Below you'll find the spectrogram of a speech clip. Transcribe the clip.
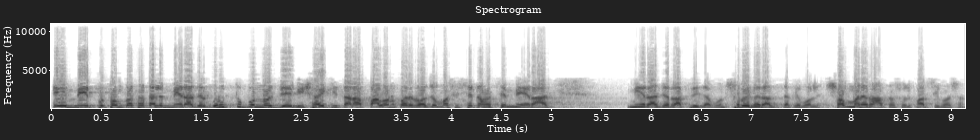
এই মেয়ের প্রথম কথা তাহলে মেয়েরাজের গুরুত্বপূর্ণ যে বিষয়টি তারা পালন করে রজব মাসে, সেটা হচ্ছে মেয়েরাজ। মেয়েরাজের রাত্রি যাপন, সবে মেয়েরাজ যাকে বলে। সব মানে রাত আসলে, ফার্সি ভাষা।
